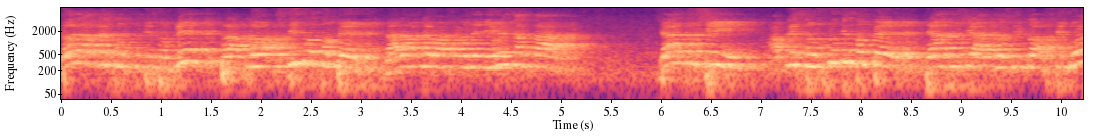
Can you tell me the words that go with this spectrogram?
जर आपली संस्कृती संपली तर आपलं अस्तित्व संपेल. दादा आपल्या भाषणामध्ये नेहमी सांगतात ज्या दिवशी आपली संस्कृती संपेल त्या दिवशी आदिवासीचं अस्तित्व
